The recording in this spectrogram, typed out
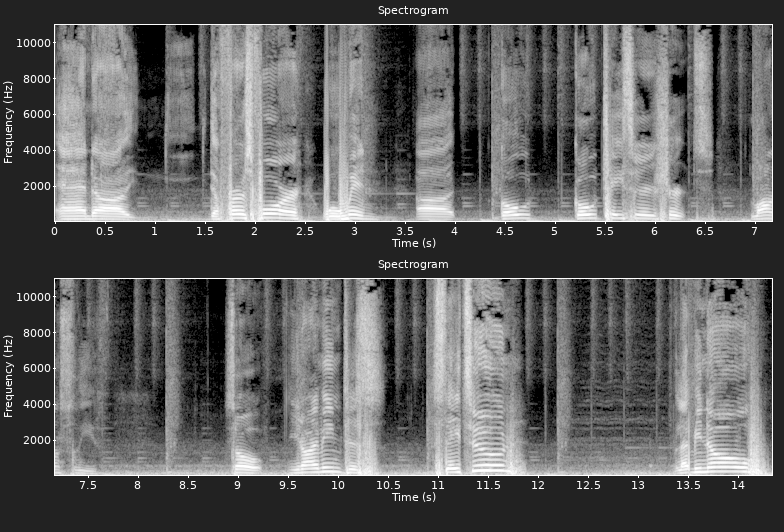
And uh the first four will win uh gold gold chaser shirts long sleeve so, you know what I mean? Just stay tuned. Let me know.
